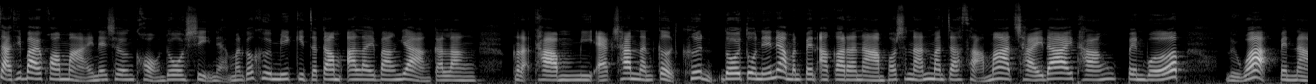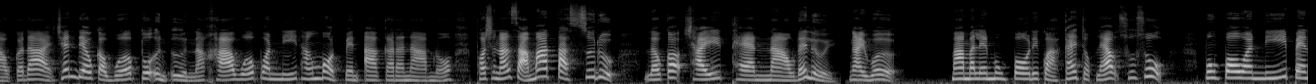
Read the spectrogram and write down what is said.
จะอธิบายความหมายในเชิงของโดชิเนี่ยมันก็คือมีกิจกรรมอะไรบางอย่างกำลังกระทำมี action นั้นเกิดขึ้น โดยตัวนี้เนี่ยมันเป็นอาการนาม เพราะฉะนั้นมันจะสามารถใช้ได้ทั้งเป็น verb หรือว่าเป็น noun ก็ได้ เช่นเดียวกับ verb ตัวอื่น ๆ นะคะ verb วันนี้ทั้งหมดเป็นอาการนามเนาะ เพราะฉะนั้นสามารถตัดするแล้วก็ใช้แทน noun ได้เลย ไงเวอร์ มามาเรียน文法ดีกว่าใกล้จบแล้วสู้ๆ 文法วันนี้เป็น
